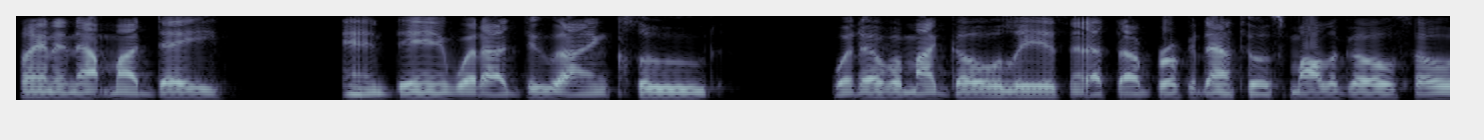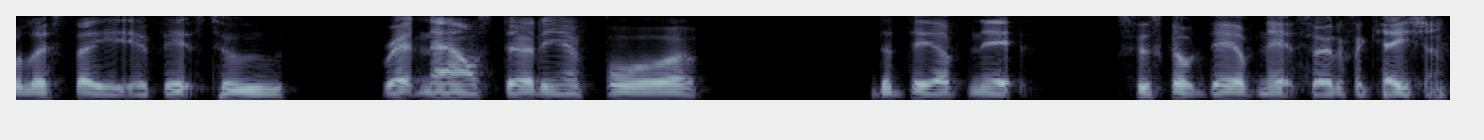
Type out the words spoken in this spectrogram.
planning out my day. And then what I do, I include whatever my goal is, and after I broke it down to a smaller goal, so let's say if it's to right now I'm studying for the DevNet Cisco DevNet certification.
